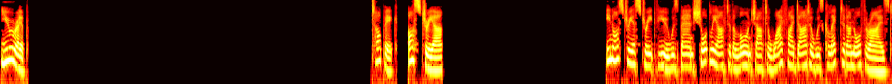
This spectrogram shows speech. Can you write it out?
Europe Topic: Austria In Austria Street View was banned shortly after the launch after Wi-Fi data was collected unauthorized.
